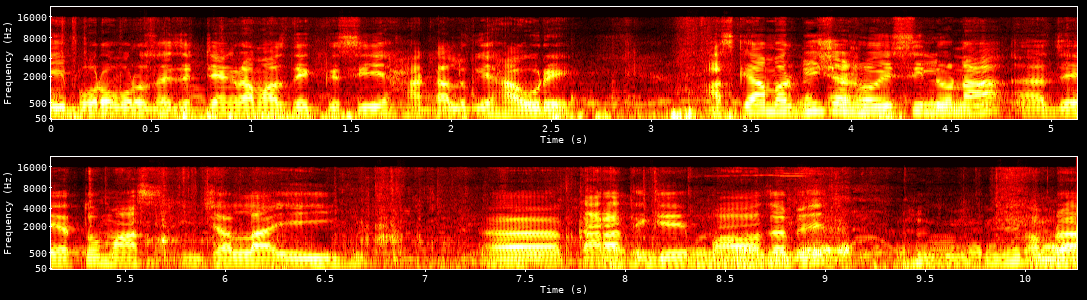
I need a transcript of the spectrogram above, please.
এই বড় বড় সাইজের ট্যাংরা মাছ দেখতেছি হাকালুকি হাওরে। আজকে আমার বিশ্বাস হয়েছিল না যে এত মাছ ইনশাল্লাহ এই কারা থেকে পাওয়া যাবে। আমরা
